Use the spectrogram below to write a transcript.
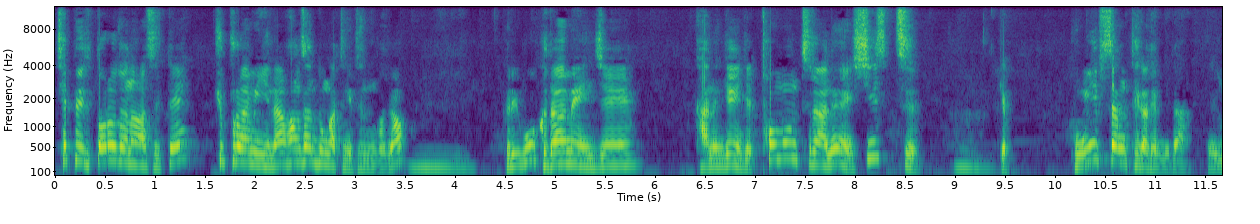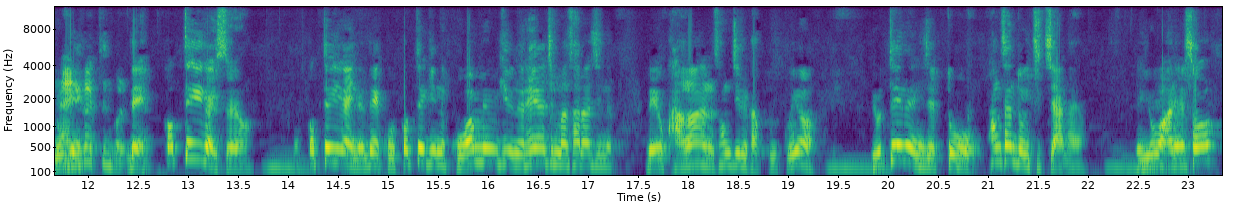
체표에서 떨어져 나왔을 때 Cupramine이나 황산동 같은 게 드는 거죠. 음. 그리고 그 다음에 이제 가는 게 이제 tomont라는 cyst, 음. 봉입 상태가 됩니다. 알 요게, 같은 걸. 네, 껍데기가 있어요. 음. 껍데기가 있는데 그 껍데기는 고압멸균을 해야지만 사라지는 매우 강한 성질을 갖고 있고요. 음. 요때는 이제 또 황산동이 듣지 않아요. 음. 요 안에서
